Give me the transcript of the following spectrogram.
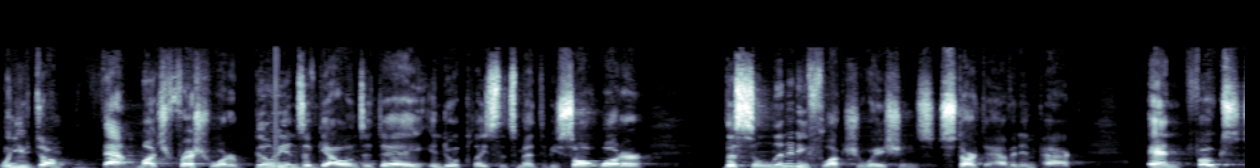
When you dump that much fresh water, billions of gallons a day, into a place that's meant to be salt water, the salinity fluctuations start to have an impact. And folks,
